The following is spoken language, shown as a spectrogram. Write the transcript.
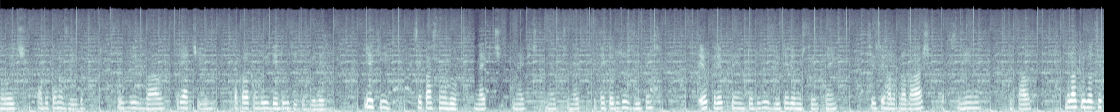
noite, tá botando vida, survival, criativo tá colocando o ID dos itens, beleza? E aqui, você passando next, next, next, next, tem todos os itens. Eu creio que tem todos os itens, eu não sei, tem. Se você rola pra baixo, pra cima e tal. Melhor que os outros é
